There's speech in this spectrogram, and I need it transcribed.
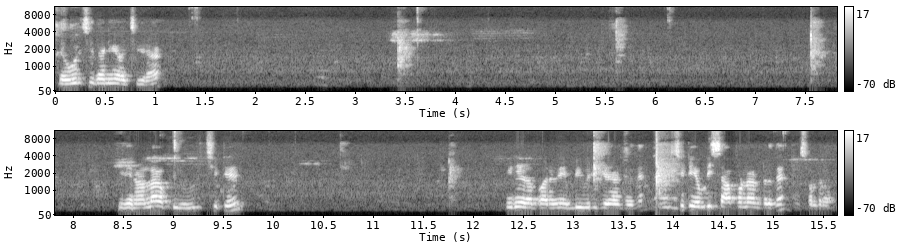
இதை உரிச்சு தனியாக வச்சுக்கிறேன். இதை நல்லா அப்படி உரிச்சிட்டு வீடியோவில் பாருங்கள் எப்படி உரிக்கிறான்றதை. உரிச்சிட்டு எப்படி சாப்பிடணுன்றதை நான் சொல்கிறேன்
